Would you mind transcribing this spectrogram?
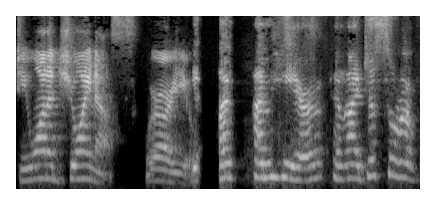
do you want to join us? Where are you? Yeah, I'm, I'm here, and I just sort of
